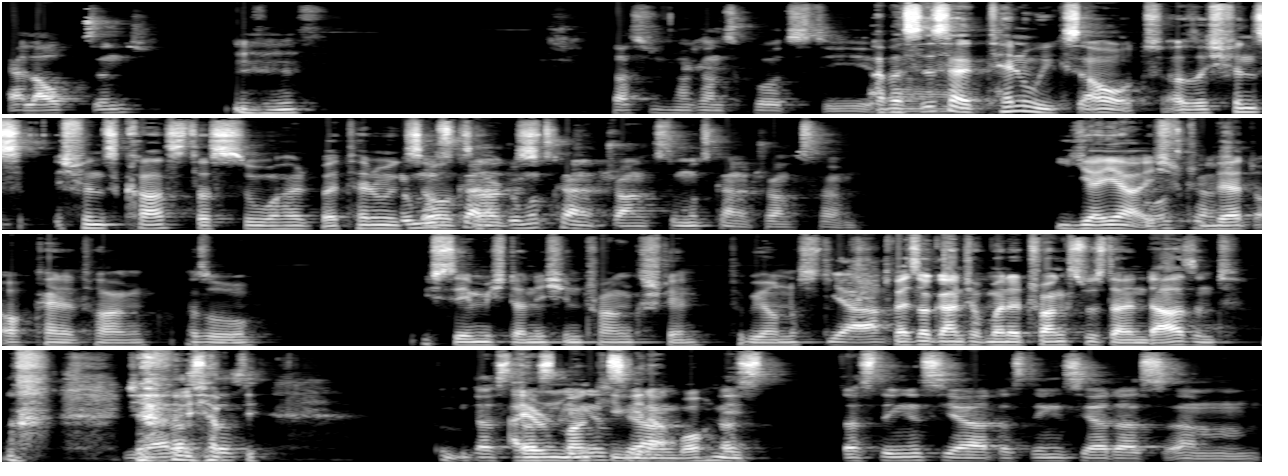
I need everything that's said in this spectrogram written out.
erlaubt sind. Mhm. Lass mich mal ganz kurz die. Aber äh, es ist halt 10 Weeks out. Also ich finde es ich find's krass, dass du halt bei 10 Weeks out keine, sagst. Du musst keine Trunks, du musst keine Trunks tragen. Ja, ja, ich werde auch keine tragen. Also ich sehe mich da nicht in Trunks stehen, to be honest. Ja. Ich weiß auch gar nicht, ob meine Trunks bis dahin da sind. ja, das, ich habe die das, Iron das Monkey, wie ja, lange brauchen die? Das, das Ding ist ja, das Ding ist ja, dass ähm,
